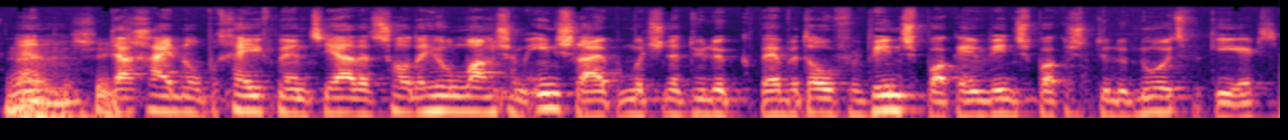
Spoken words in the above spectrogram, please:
Nee, en precies. daar ga je dan op een gegeven moment, ja, dat zal er heel langzaam insluipen. Omdat je natuurlijk, we hebben het over winstpakken. En winstpakken is natuurlijk nooit verkeerd.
